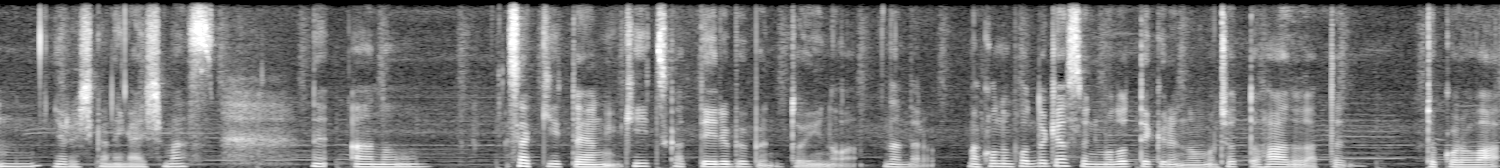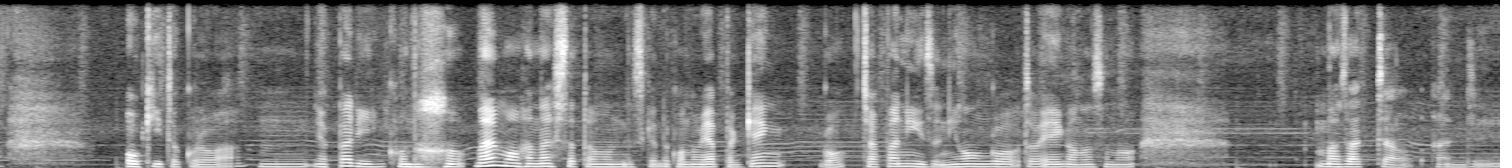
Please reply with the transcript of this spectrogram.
うん、よろしくお願いします、ね、あのさっき言ったように気使っている部分というのは何だろう、まあ、このポッドキャストに戻ってくるのもちょっとハードだったところは大きいところは、うん、やっぱりこの前も話したと思うんですけどこのやっぱ言語ジャパニーズ日本語と英語のその混ざっちゃう感じ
